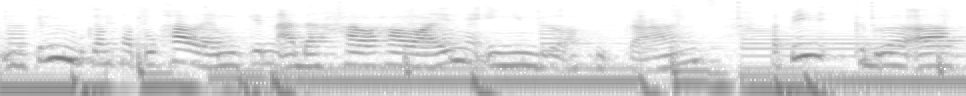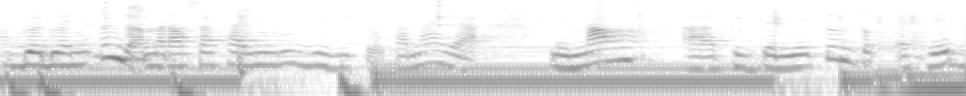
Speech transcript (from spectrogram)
mungkin bukan satu hal ya mungkin ada hal-hal lain yang ingin dilakukan tapi kedua eh, kedua-duanya tuh nggak merasa saling rugi gitu. Karena ya memang eh, tujuannya itu untuk FBB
